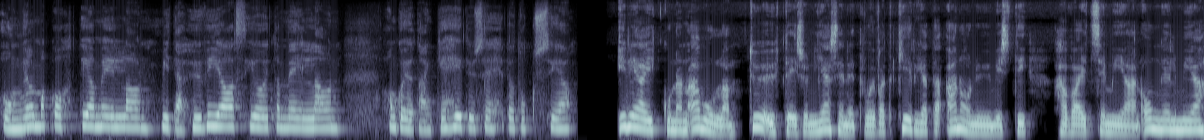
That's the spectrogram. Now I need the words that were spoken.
ongelmakohtia meillä on, mitä hyviä asioita meillä on, onko jotain kehitysehdotuksia. Ideaikkunan avulla työyhteisön jäsenet voivat kirjata anonyymisti havaitsemiaan ongelmia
